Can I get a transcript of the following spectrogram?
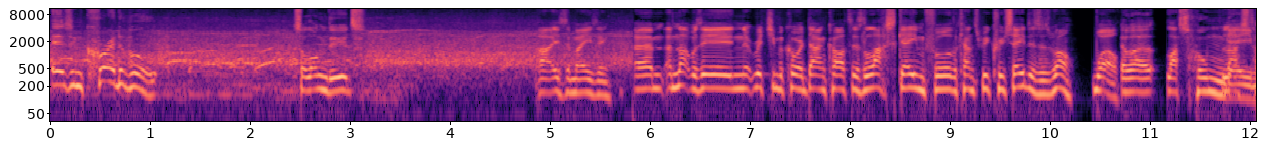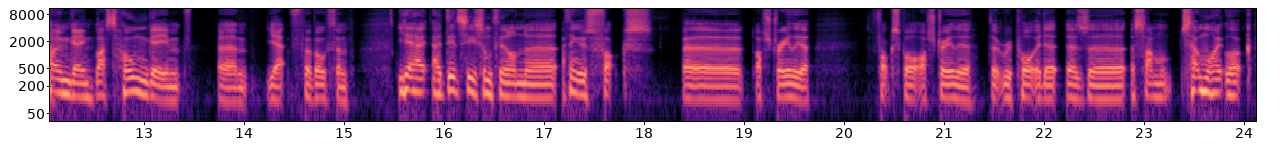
It's incredible. So long, dudes. That is amazing. Um, and that was in Richie McCaw and Dan Carter's last game for the Canterbury Crusaders as well. Well, Uh, last home game. Last home game. Last home game. Um, yeah, for both of them. Yeah, I did see something on. Uh, I think it was Fox uh, Australia, Fox Sport Australia, that reported it as a, a Sam Sam Whitelock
